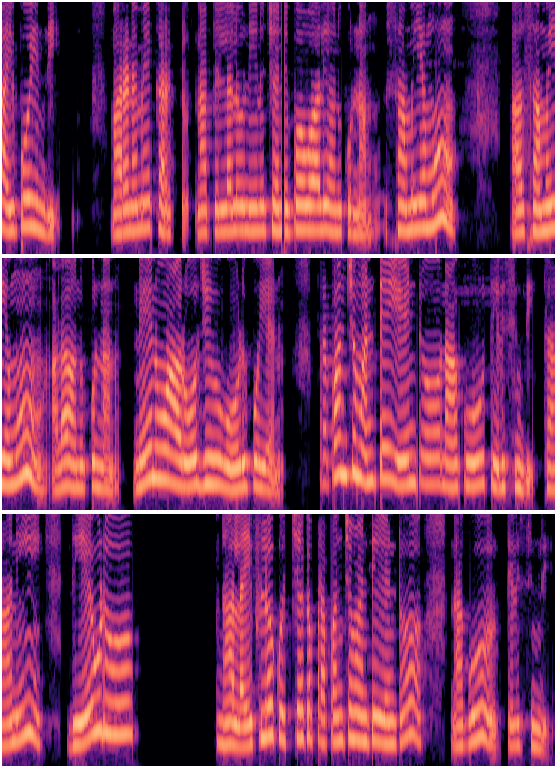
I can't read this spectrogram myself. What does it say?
అయిపోయింది. మరణమే కరెక్ట్ నా పిల్లలు నేను చనిపోవాలి అనుకున్నాము. సమయము ఆ సమయము అలా అనుకున్నాను. నేను ఆ రోజు ఓడిపోయాను. ప్రపంచం అంటే ఏంటో నాకు తెలిసింది. కానీ దేవుడు నా లైఫ్లోకి వచ్చాక ప్రపంచం అంటే ఏంటో నాకు తెలిసింది.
